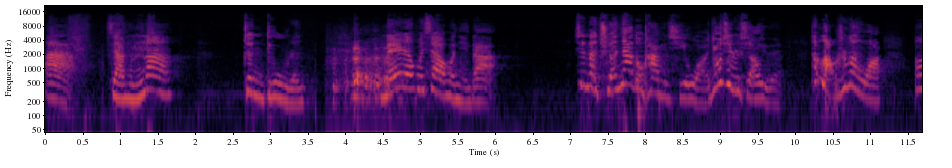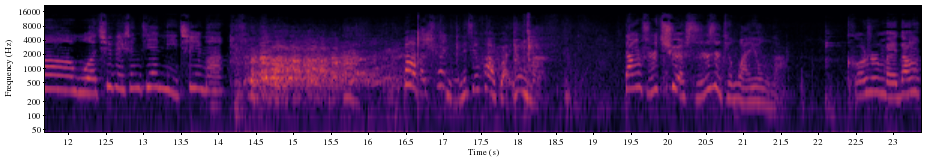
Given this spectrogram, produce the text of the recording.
啊。啊，想什么呢？真丢人！没人会笑话你的。现在全家都看不起我，尤其是小雨，他老是问我，呃，我去卫生间，你去吗？爸爸劝你的那些话管用吗？当时确实是挺管用的，可是每当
